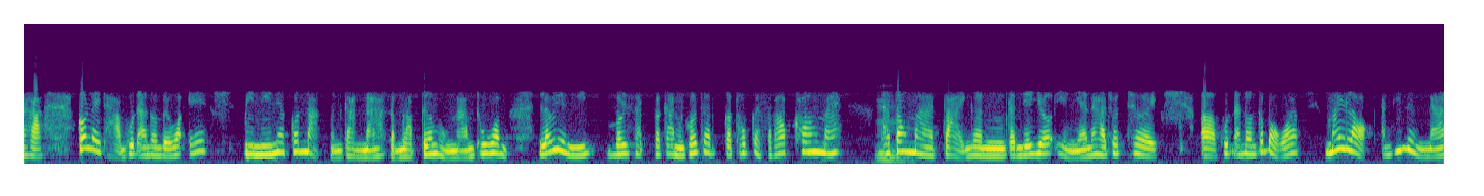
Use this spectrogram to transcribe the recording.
นะคะ ก็เลยถามคุณอานนท์ไปว่า เอ๊ะ ปีนี้เนี่ยก็หนักเหมือนกันนะสำหรับเรื่องของน้ำท่วม แล้วอย่างนี้บริษัทประกันเขาจะกระทบกับสภาพคล่องไหมถ้าต้องมาจ่ายเงินกันเยอะๆอย่างเงี้ยนะคะ ชดเชยเอ่อคุณอานนท์ก็บอกว่าไม่หรอกอันที่หนึ่งนะ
